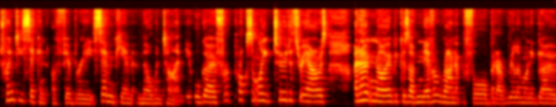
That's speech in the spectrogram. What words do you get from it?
22nd of February, 7 p.m. Melbourne time. It will go for approximately two to three hours. I don't know because I've never run it before, but I really want to go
